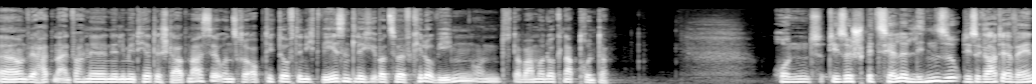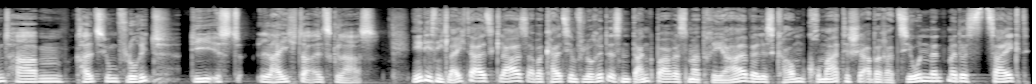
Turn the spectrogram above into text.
Äh, und wir hatten einfach eine, eine limitierte Startmasse. Unsere Optik durfte nicht wesentlich über 12 Kilo wiegen und da waren wir nur knapp drunter. Und diese spezielle Linse, die Sie gerade erwähnt haben, Calciumfluorid, die ist leichter als Glas. Nee, die ist nicht leichter als Glas, aber Calciumfluorid ist ein dankbares Material, weil es kaum chromatische Aberrationen, nennt man das, zeigt.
